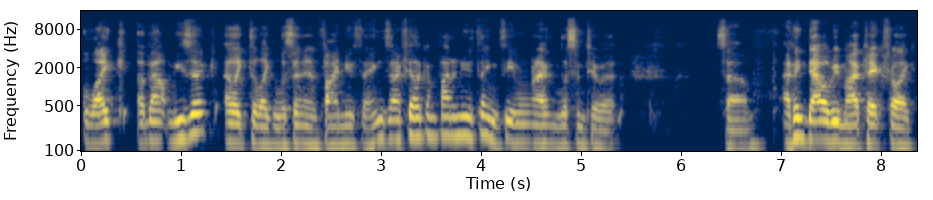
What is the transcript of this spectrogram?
like about music. I like to like listen and find new things. And I feel like I'm finding new things even when I listen to it. So I think that would be my pick for like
